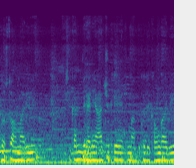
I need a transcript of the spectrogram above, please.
दोस्तों, हमारी चिकन बिरयानी आ चुकी है तो मैं आपको दिखाऊँगा अभी।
